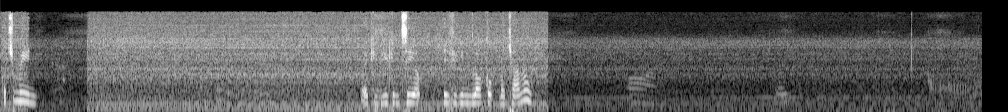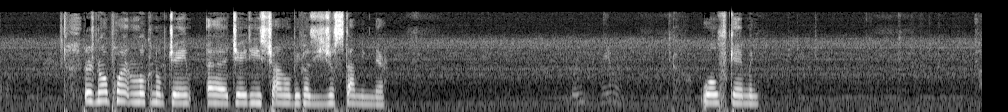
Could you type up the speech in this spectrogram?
What you mean? Like if you can see up, if you can lock up my channel. on. There's no point in looking up J, uh, JD's channel because he's just standing there. Wolf Gaming. Ah.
